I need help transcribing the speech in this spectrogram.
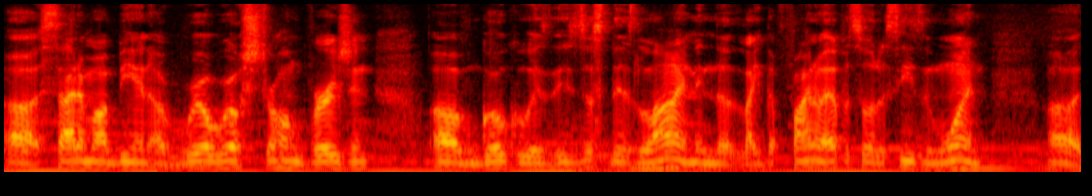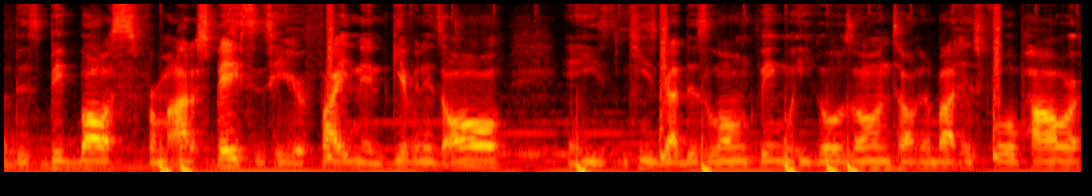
uh, Saitama being a real, real strong version of Goku is, is just this line in the like the final episode of season one. Uh, this big boss from outer space is here fighting and giving his all, and he's he's got this long thing where he goes on talking about his full power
